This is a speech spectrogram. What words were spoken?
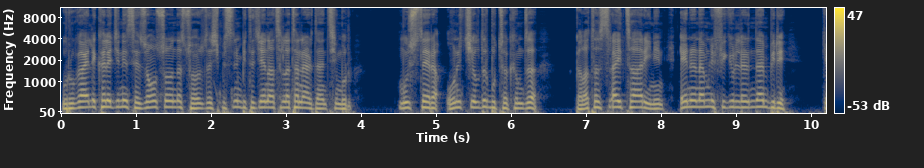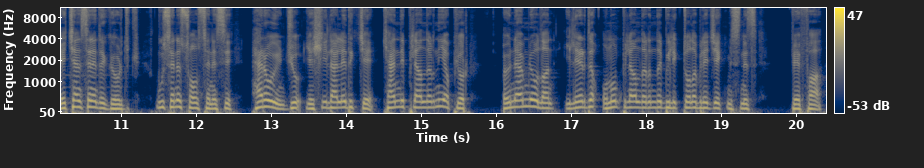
Uruguaylı kalecinin sezon sonunda sözleşmesinin biteceğini hatırlatan Erden Timur, Muslera 13 yıldır bu takımda Galatasaray tarihinin en önemli figürlerinden biri. Geçen sene de gördük. Bu sene son senesi. Her oyuncu yaşı ilerledikçe kendi planlarını yapıyor. Önemli olan ileride onun planlarında birlikte olabilecek misiniz? Vefa,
